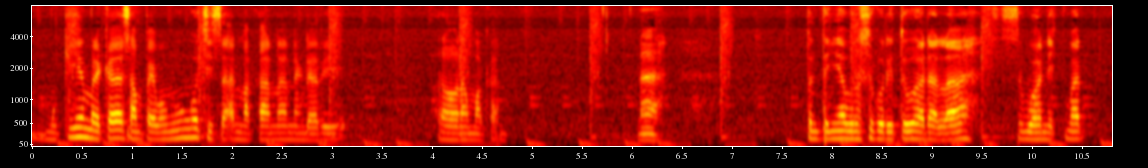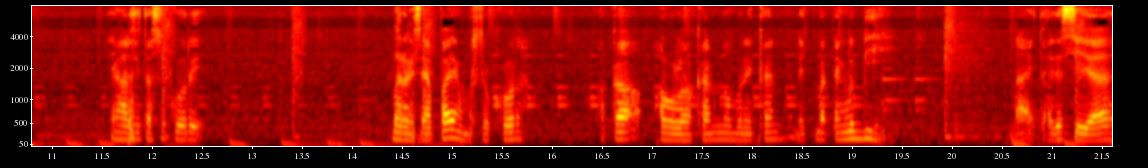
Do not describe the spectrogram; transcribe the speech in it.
Mungkin mereka sampai memungut sisaan makanan yang dari orang-orang makan. Nah, pentingnya bersyukur itu adalah sebuah nikmat yang harus kita syukuri. Barang siapa yang bersyukur, maka Allah akan memberikan nikmat yang lebih. Nah itu aja sih ya.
